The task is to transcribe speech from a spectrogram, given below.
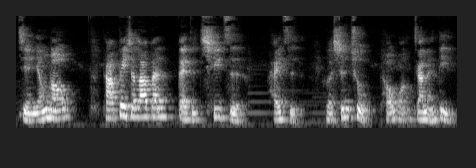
剪羊毛，他背着拉班，带着妻子、孩子和牲畜逃往迦南地，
